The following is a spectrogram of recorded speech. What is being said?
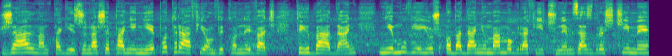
Żal nam tak jest, że nasze panie nie potrafią wykonywać tych badań. Nie mówię już o badaniu mamograficznym. Zazdrościmy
